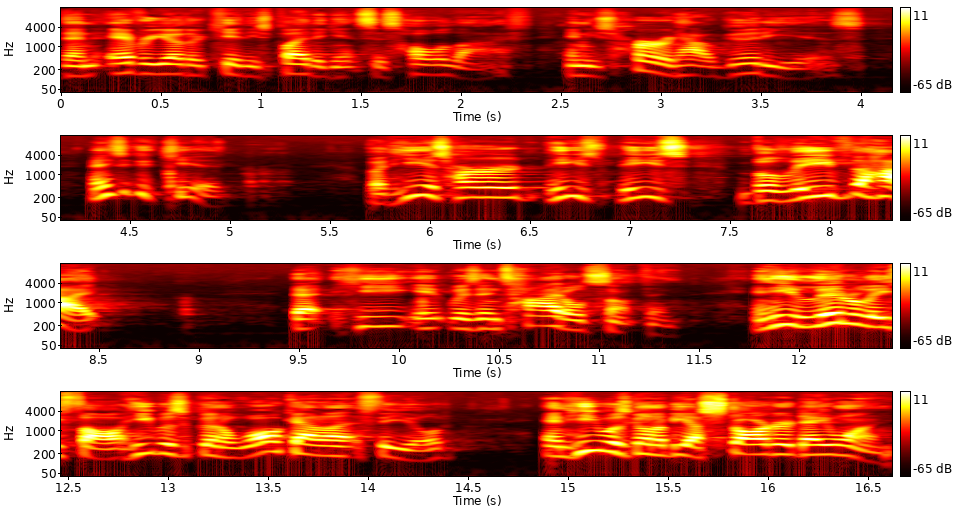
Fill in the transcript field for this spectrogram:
than every other kid he's played against his whole life, and he's heard how good he is. And he's a good kid, but he has heard, he's, he's believed the hype that he it was entitled something. And he literally thought he was going to walk out of that field and he was going to be a starter day one.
